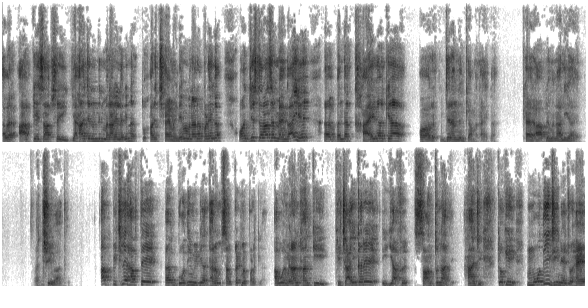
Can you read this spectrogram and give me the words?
अगर आपके हिसाब से यहाँ जन्मदिन मनाने लगे ना तो हर छह महीने में मनाना पड़ेगा। और जिस तरह से महँगाई है बंदा खाएगा क्या और जन्मदिन क्या मनाएगा? खैर, आपने मना लिया है। अच्छी बात है। अब पिछले हफ़्ते गोदी मीडिया धर्म संकट में पड़ गया। अब वो इमरान खान की खिंचाई करे या फिर सांत्वना दे। हाँ जी, क्योंकि मोदी जी ने जो है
